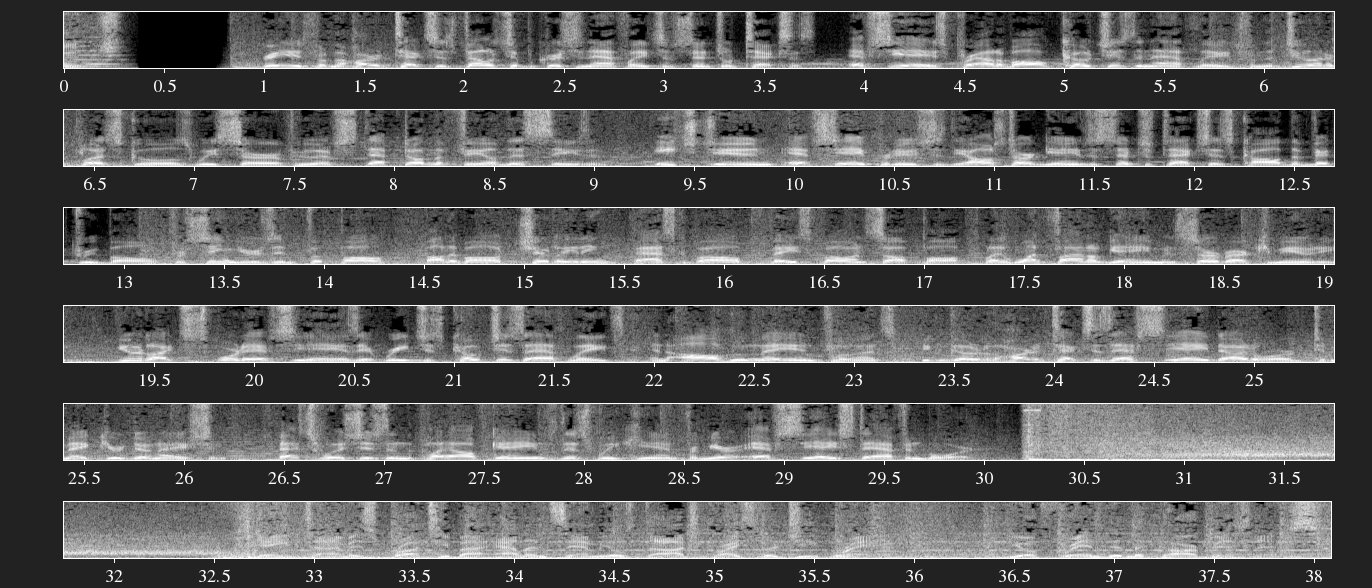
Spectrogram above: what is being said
message. Greetings from the Heart of Texas Fellowship of Christian Athletes of Central Texas. FCA is proud of all coaches and athletes from the 200 plus schools we serve who have stepped on the field this season. Each June, FCA produces the All Star Games of Central Texas called the Victory Bowl for seniors in football, volleyball, cheerleading, basketball, baseball, and softball. Play one final game and serve our community. If you would like to support FCA as it reaches coaches, athletes, and all whom they influence, you can go to the Heart of Texas FCA.org to make your donation. Best wishes in the playoff games this weekend from your FCA staff and board. Game Time is brought to you by Allen Samuels Dodge Chrysler Jeep Ram, your friend in the car business.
